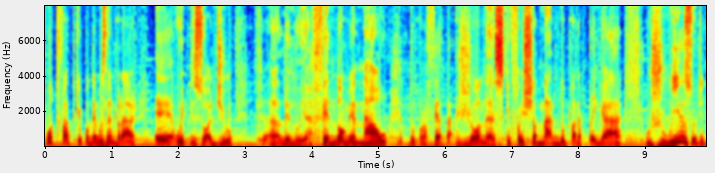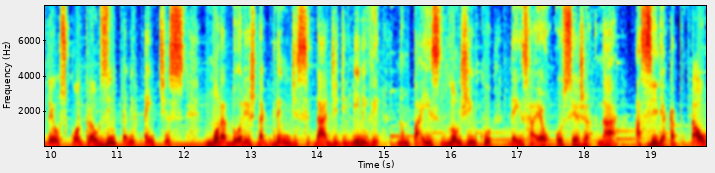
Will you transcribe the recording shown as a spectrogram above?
Outro fato que podemos lembrar é o episódio aleluia, fenomenal do profeta Jonas, que foi chamado para pregar o juízo de Deus contra os impenitentes moradores da grande cidade de Nínive, num país longínquo de Israel, ou seja, na Assíria, capital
